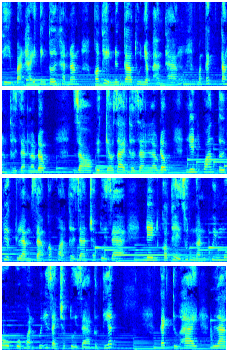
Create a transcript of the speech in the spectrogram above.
thì bạn hãy tính tới khả năng có thể nâng cao thu nhập hàng tháng bằng cách tăng thời gian lao động. Do việc kéo dài thời gian lao động liên quan tới việc làm giảm các khoản thời gian cho tuổi già, nên có thể rút ngắn quy mô của khoản quỹ dành cho tuổi già cần thiết cách thứ hai là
